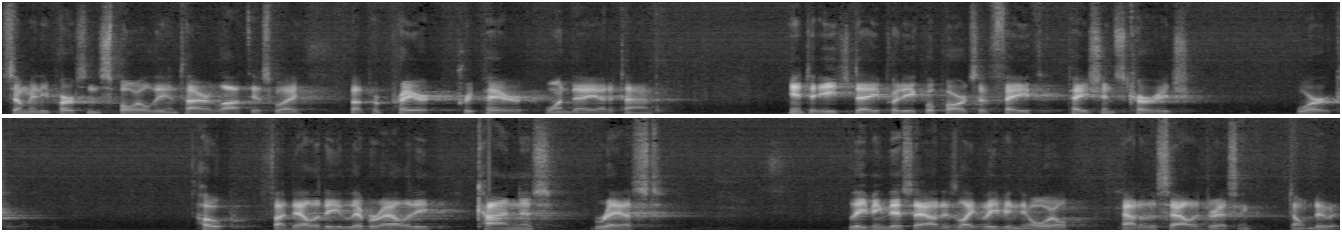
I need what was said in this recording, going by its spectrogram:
So many persons spoil the entire lot this way, but prepare, prepare one day at a time. Into each day put equal parts of faith, patience, courage, work, hope, fidelity, liberality, kindness, rest. Leaving this out is like leaving the oil out of the salad dressing. Don't do it.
